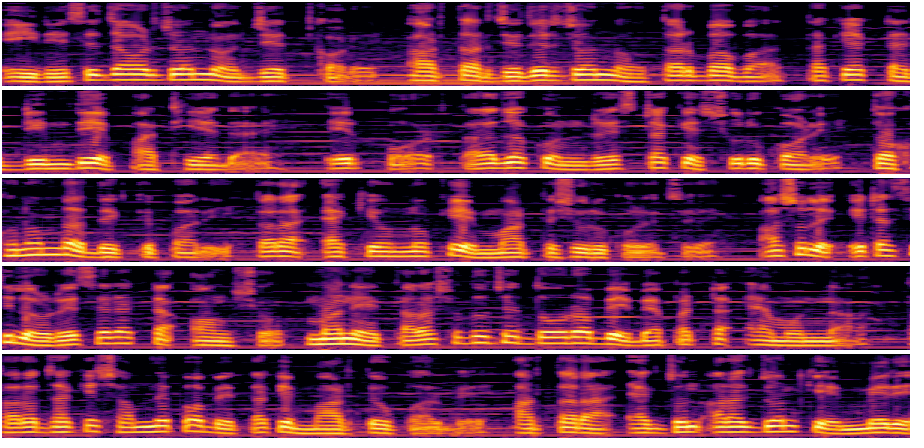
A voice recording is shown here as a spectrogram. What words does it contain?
এই রেসে যাওয়ার জন্য জেদ করে। আর তার জেদের জন্য তার বাবা তাকে একটা ডিম দিয়ে পাঠিয়ে দেয়। এরপর তারা যখন রেসটাকে শুরু করে, তখন আমরা দেখতে পারি তারা একে অন্যকে মারতে শুরু করেছে। আসলে এটা ছিল রেসের একটা অংশ। মানে তারা শুধু যে দৌড়াবে ব্যাপারটা এমন না। তারা যাকে সামনে পাবে তাকে মারতেও পারবে। আর তারা একজন আরেকজনকে মেরে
